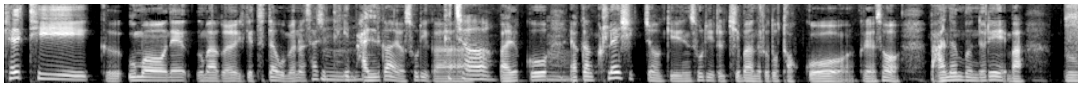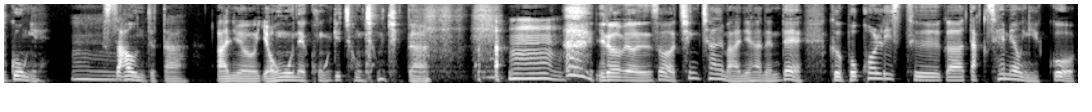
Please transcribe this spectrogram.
켈틱 그 음원의 음악을 이렇게 듣다 보면은 사실 되게 맑아요 소리가 그쵸. 맑고 약간 클래식적인 소리를 기반으로도 덮고 그래서 많은 분들이 막 무공해 음. 사운드다 아니면 영혼의 공기청정기다 음. 이러면서 칭찬을 많이 하는데 그 보컬리스트가 딱 세 명이 있고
